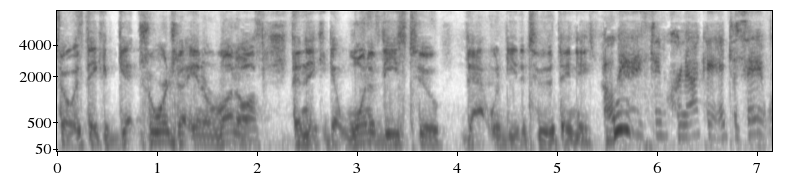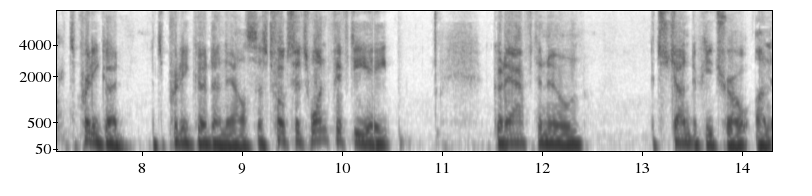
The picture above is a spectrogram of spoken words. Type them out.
So if they could get Georgia in a runoff, then they could get one of these two. That would be the two that they need. Okay, Steve Kornacki, I hate to say it. We're It's pretty good. It's pretty good analysis. Folks, it's 158. Good afternoon. It's John DePetro on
